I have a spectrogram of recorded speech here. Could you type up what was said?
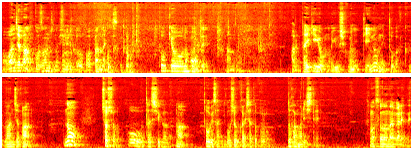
まあ、ワンジャパンご存知の人いるかどうかわかんないんですけど、東京の方であのある大企業の有志コミュニティのネットワークワンジャパンの著書を私が、まあ、峠さんにご紹介したところドハマりして。もうその流れで、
